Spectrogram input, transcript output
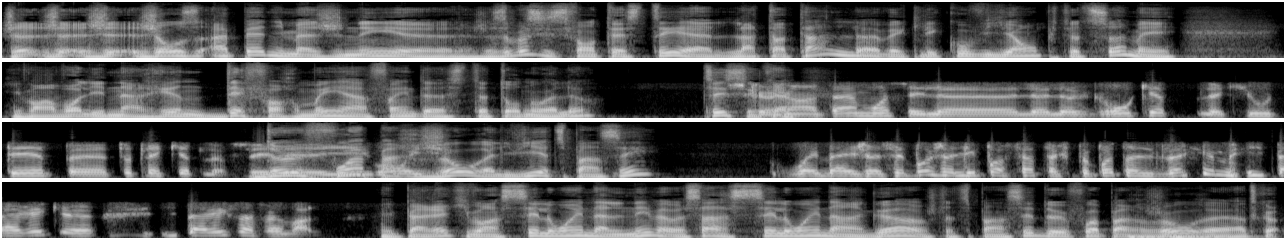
Je- je- je- J'ose à peine imaginer, euh, je sais pas s'ils se font tester à la totale là, avec les covillons puis tout ça, mais ils vont avoir les narines déformées à la fin de ce tournoi-là? Tu sais, Ce c'est que quand- j'entends, moi, c'est le, le, le gros kit, le Q-tip, euh, tout le kit. Là. Deux le- fois il- par ouais, jour, Olivier, as-tu pensé? Oui, ben je sais pas, je l'ai pas fait, je peux pas te le dire, mais il paraît que il paraît que ça fait mal. Il paraît qu'ils vont assez loin dans le nez, après ça assez loin dans la gorge. T'as-tu pensé deux fois par jour? Euh, en tout cas,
